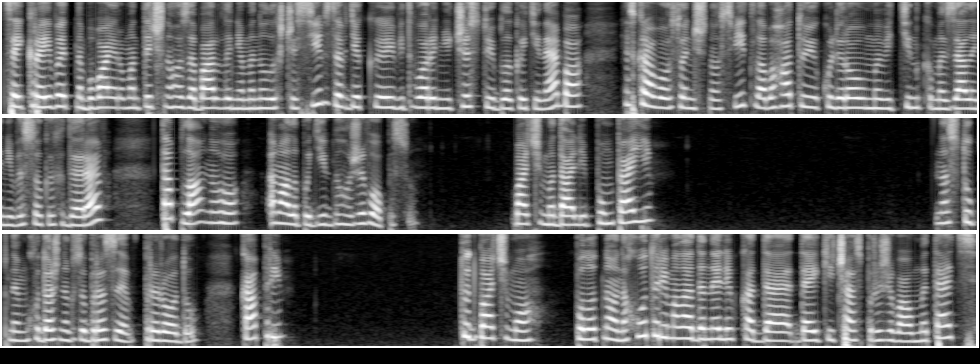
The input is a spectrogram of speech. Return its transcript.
Цей краєвид набуває романтичного забарвлення минулих часів завдяки відтворенню чистої блакиті неба, яскравого сонячного світла, багатою кольоровими відтінками зелені високих дерев та плавного емалоподібного живопису. Бачимо далі Помпеї. Наступним художник зобразив природу Капрі. Тут бачимо полотно на хуторі Мала Данилівка, де деякий час проживав митець.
